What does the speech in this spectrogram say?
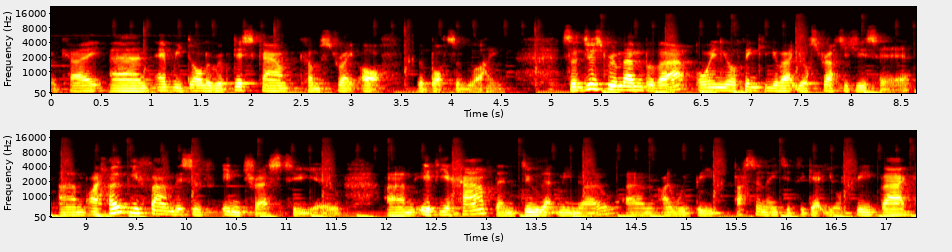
Okay, and every dollar of discount comes straight off the bottom line. So just remember that when you're thinking about your strategies here. Um, I hope you found this of interest to you. Um, if you have, then do let me know. Um, I would be fascinated to get your feedback.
